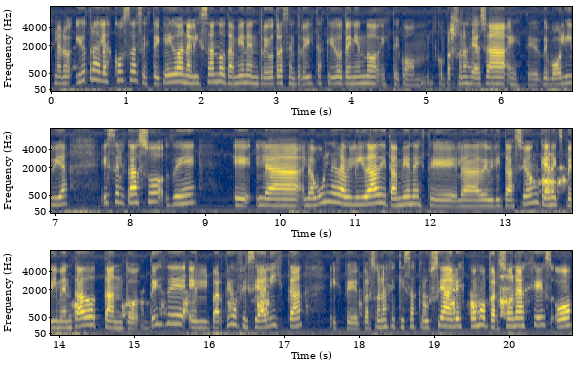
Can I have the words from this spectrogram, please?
Claro, y otra de las cosas este, que he ido analizando también entre otras entrevistas que he ido teniendo este, con, con personas de allá, este, de Bolivia, es el caso de eh, la, la, vulnerabilidad y también este, la debilitación que han experimentado tanto desde el partido oficialista, este, personajes quizás cruciales, como personajes o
